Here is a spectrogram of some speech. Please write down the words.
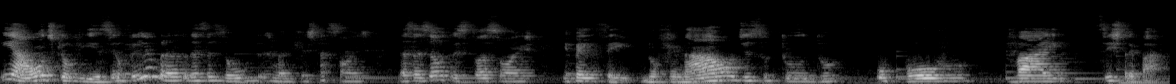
E aonde que eu vi isso? Eu fui lembrando dessas outras manifestações, dessas outras situações. E pensei, no final disso tudo, o povo vai se estrepar.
